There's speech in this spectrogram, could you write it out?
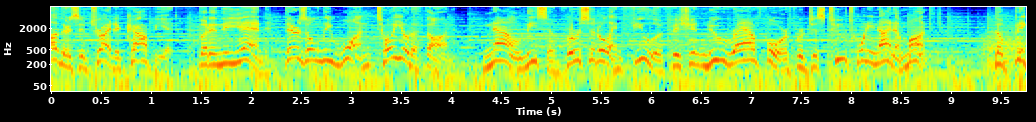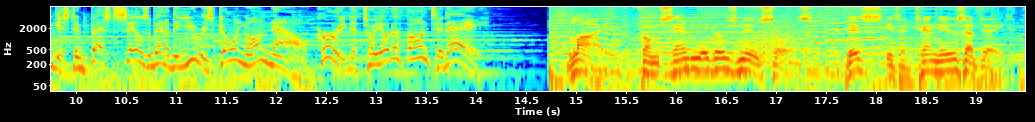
Others have tried to copy it, but in the end, there's only one Toyotathon. Now lease a versatile and fuel-efficient new RAV4 for just 229 a month. The biggest and best sales event of the year is going on now. Hurry to Toyotathon today. Live from San Diego's news source, this is a 10 News Update.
